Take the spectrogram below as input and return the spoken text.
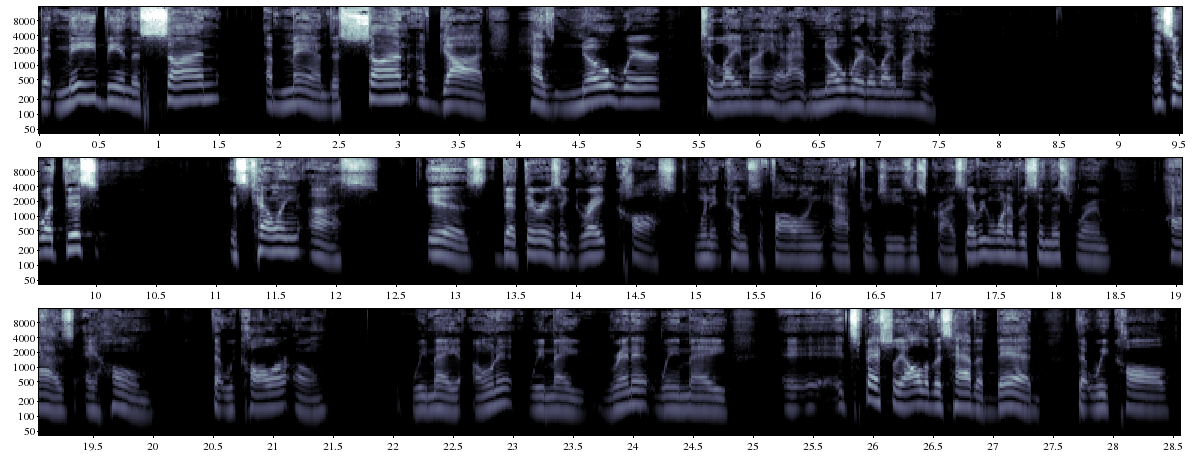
But me being the son of man, the son of God, has nowhere to lay my head. I have nowhere to lay my head. And so, what this is telling us is that there is a great cost when it comes to following after Jesus Christ. Every one of us in this room has a home that we call our own. We may own it, we may rent it, we may, especially all of us have a bed that we call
